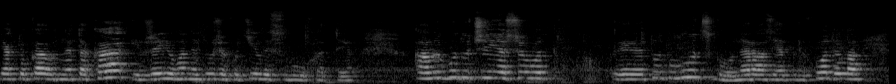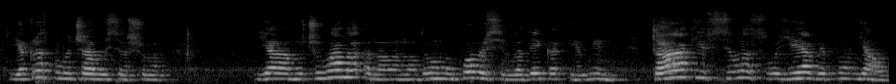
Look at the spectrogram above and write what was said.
як то кажуть, не така, і вже його не дуже хотіли слухати. Але будучи я ще от тут у Луцьку, не раз я приходила, якраз вийшло, що я ночувала, на, на другому поверсі владика, і він так і все своє виповняв.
